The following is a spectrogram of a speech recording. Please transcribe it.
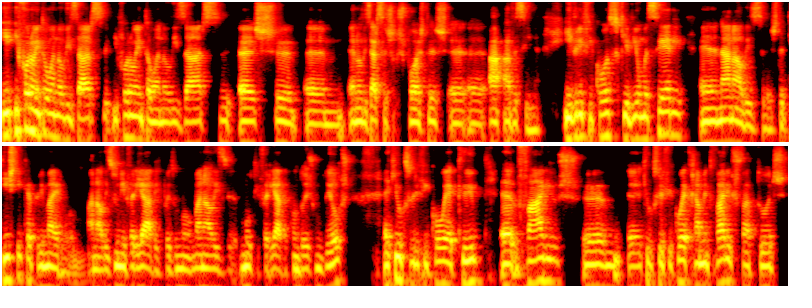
e, e, foram então analisar-se e foram então analisar-se as um, analisar-se as respostas uh, uh, à, à, vacina. E verificou-se que havia uma série uh, na análise estatística primeiro uma análise univariada e depois uma, uma, análise multivariada com dois modelos aquilo que se verificou é que vários hum, aquilo que se verificou é que realmente vários fatores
